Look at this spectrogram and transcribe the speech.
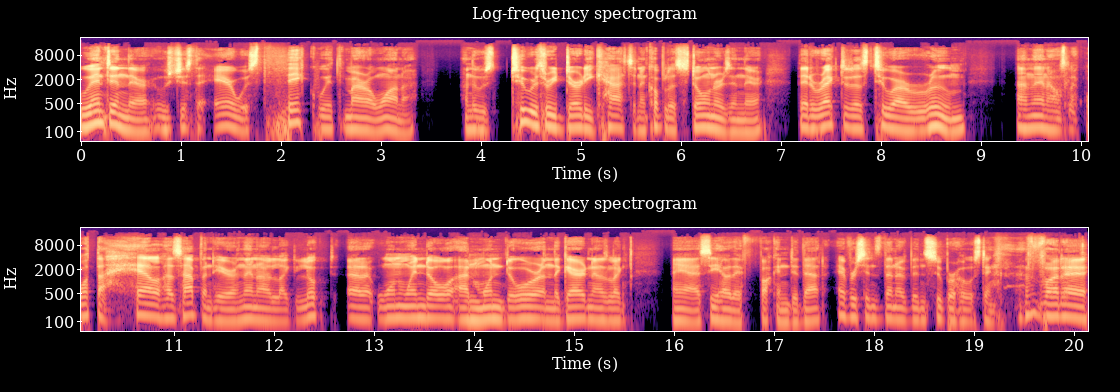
We went in there. It was just the air was thick with marijuana, and there was two or three dirty cats and a couple of stoners in there. They directed us to our room, and then I was like, what the hell has happened here? And then I like looked at one window and one door and the garden. I was like, yeah, I see how they fucking did that. Ever since then, I've been super hosting. but uh,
